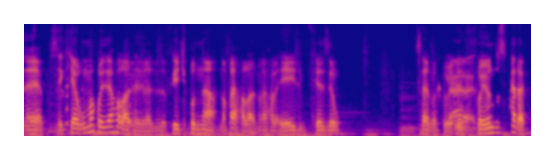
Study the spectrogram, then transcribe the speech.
É, eu pensei que alguma coisa ia rolar, tá ligado? Eu fiquei tipo, não, não vai rolar, não vai rolar. E aí ele fez eu. Sei lá, cara... foi um dos. Cara,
